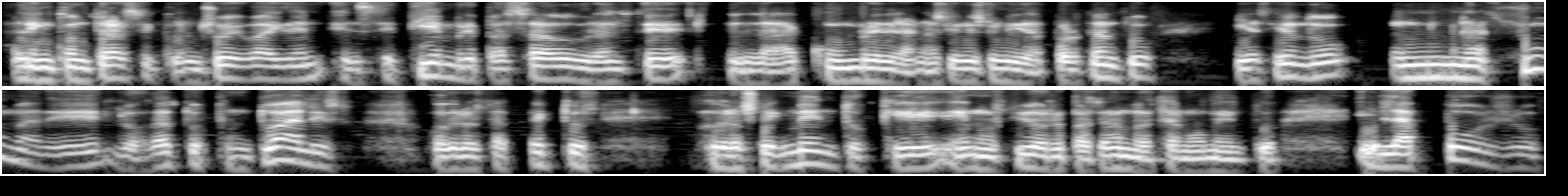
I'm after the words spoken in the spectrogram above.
al encontrarse con Joe Biden en septiembre pasado durante la cumbre de las Naciones Unidas. Por tanto, y haciendo una suma de los datos puntuales o de los aspectos de los segmentos que hemos ido repasando hasta el momento. El apoyo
